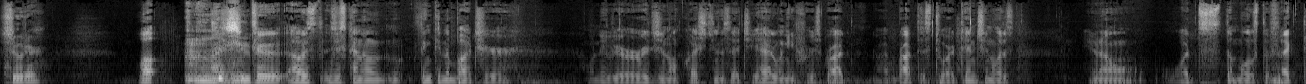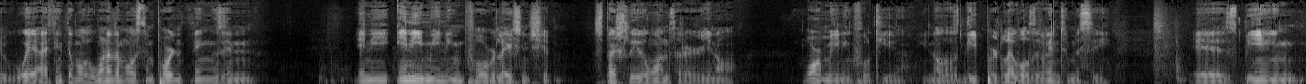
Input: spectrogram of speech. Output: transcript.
shooter. Well, I think too. I was just kind of thinking about your one of your original questions that you had when you first brought uh, brought this to our attention was, you know, what's the most effective way? I think the mo- one of the most important things in any any meaningful relationship, especially the ones that are you know more meaningful to you, you know, those deeper levels of intimacy, is being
